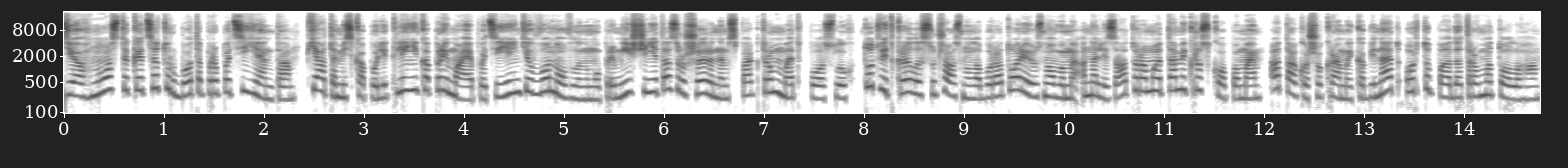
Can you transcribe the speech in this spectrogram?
діагностики це турбота про пацієнта. П'ята міська поліклініка приймає пацієнтів в оновленому приміщенні та з розширеним спектром медпослуг. Тут відкрили сучасну лабораторію з новими аналізаторами та мікроскопами, а також окремий кабінет ортопеда-травматолога.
